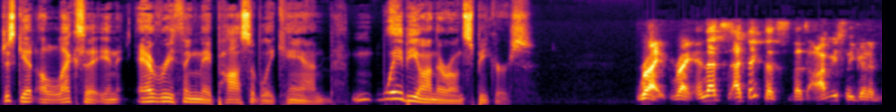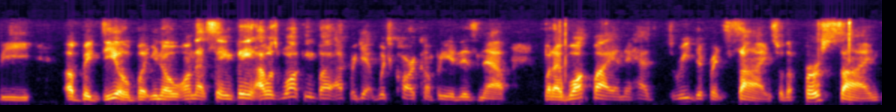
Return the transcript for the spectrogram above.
just get Alexa in everything they possibly can, way beyond their own speakers. Right, right, and that's I think that's that's obviously going to be a big deal. But you know, on that same vein, I was walking by I forget which car company it is now, but I walked by and they had three different signs. So the first sign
